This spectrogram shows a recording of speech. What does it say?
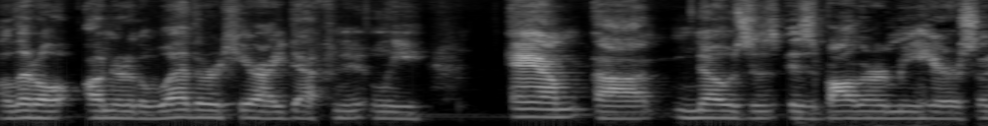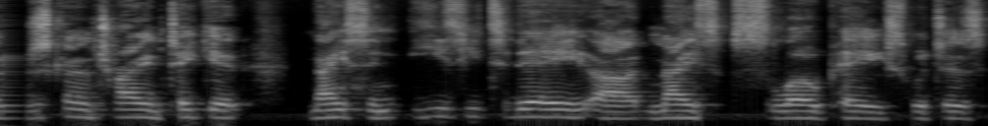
a little under the weather here. I definitely am. Uh, nose is, is bothering me here, so I'm just gonna try and take it nice and easy today. Uh, nice slow pace, which is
